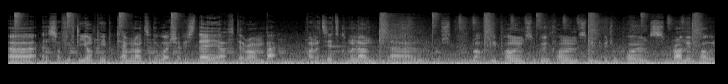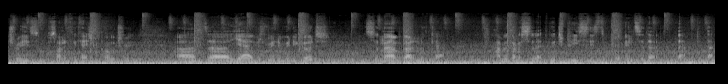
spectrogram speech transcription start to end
Uh, so 50 young people came along to the workshop yesterday off their back, volunteered to come along. Um, wrote a few poems, some group poems, some individual poems, rhyming poetry, some personification poetry, and uh, yeah, it was really really good. So now we've got to look at how we're going to select which pieces to put into the, that that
